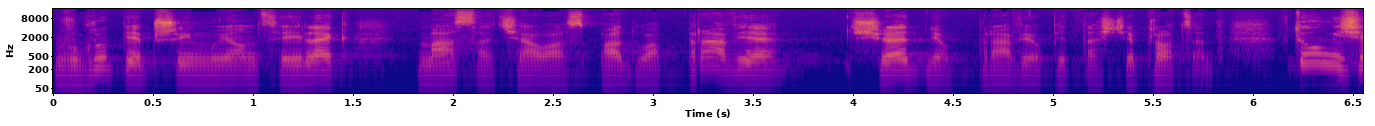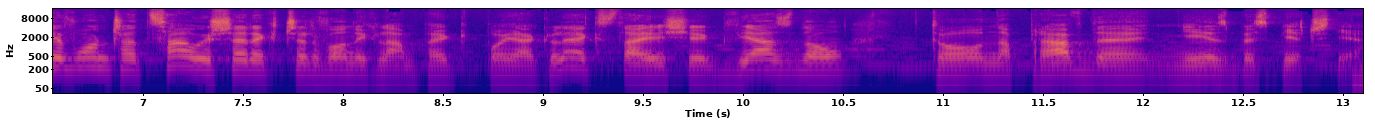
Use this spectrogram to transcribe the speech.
w grupie przyjmującej lek masa ciała spadła prawie średnio prawie o 15%. W tył mi się włącza cały szereg czerwonych lampek, bo jak lek staje się gwiazdą, to naprawdę nie jest bezpiecznie.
